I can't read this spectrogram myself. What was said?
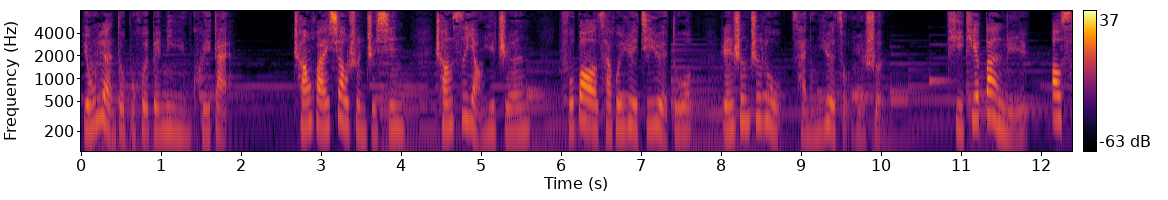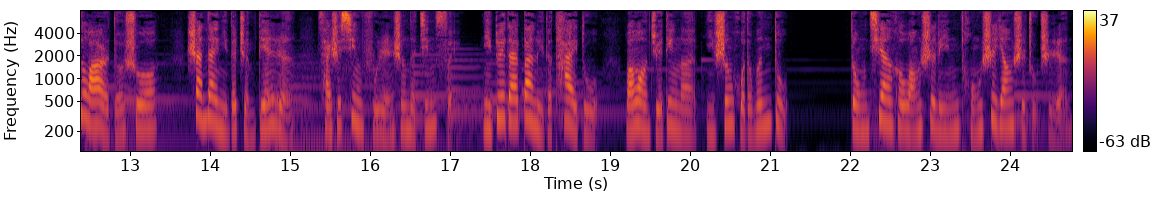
永远都不会被命运亏待。常怀孝顺之心，常思养育之恩，福报才会越积越多，人生之路才能越走越顺。体贴伴侣，奥斯瓦尔德说：“善待你的枕边人，才是幸福人生的精髓。”你对待伴侣的态度。往往决定了你生活的温度。董倩和王世林同是央视主持人，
